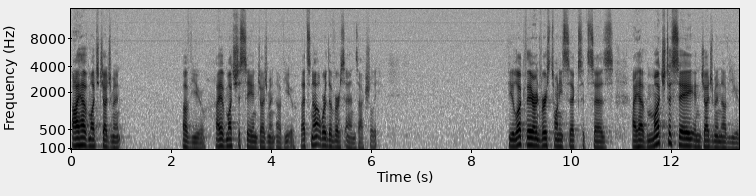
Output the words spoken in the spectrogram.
I have much judgment of you. I have much to say in judgment of you. That's not where the verse ends, actually. If you look there in verse 26, it says, I have much to say in judgment of you,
